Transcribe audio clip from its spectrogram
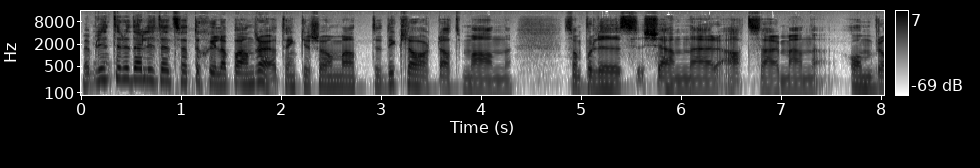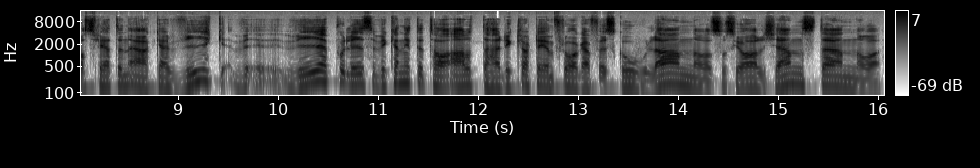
Men blir inte det där lite ett sätt att skylla på andra? Jag tänker som att det är klart att man som polis känner att så här, men om brottsligheten ökar, vi, vi är poliser, vi kan inte ta allt det här. Det är klart det är en fråga för skolan och socialtjänsten och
